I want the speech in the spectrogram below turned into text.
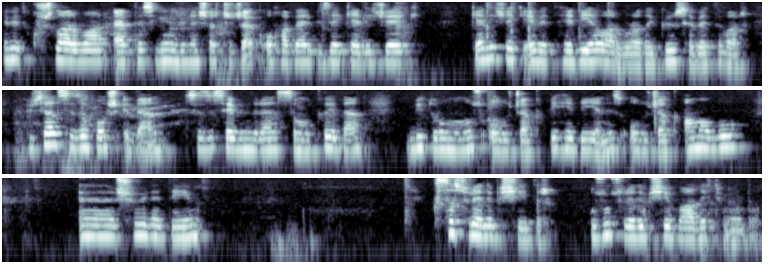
Evet kuşlar var. Ertesi gün güneş açacak. O haber bize gelecek. Gelecek evet hediye var burada. Gül sepeti var. Güzel sizi hoş eden, sizi sevindiren, sizi eden bir durumunuz olacak. Bir hediyeniz olacak. Ama bu eee, şöyle diyeyim kısa süreli bir şeydir. Uzun süreli bir şey vaat etmiyor bu.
